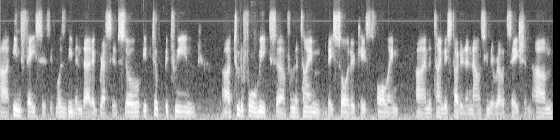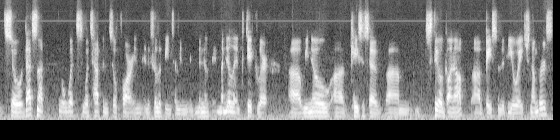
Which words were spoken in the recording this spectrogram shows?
uh, in phases. It wasn't even that aggressive. So it took between uh, two to four weeks uh, from the time they saw their cases falling and the time they started announcing their relaxation. Um, so that's not what's what's happened so far in, in the Philippines. I mean, Manila, Manila in particular. Uh, we know uh, cases have um, still gone up uh, based on the DOH numbers,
